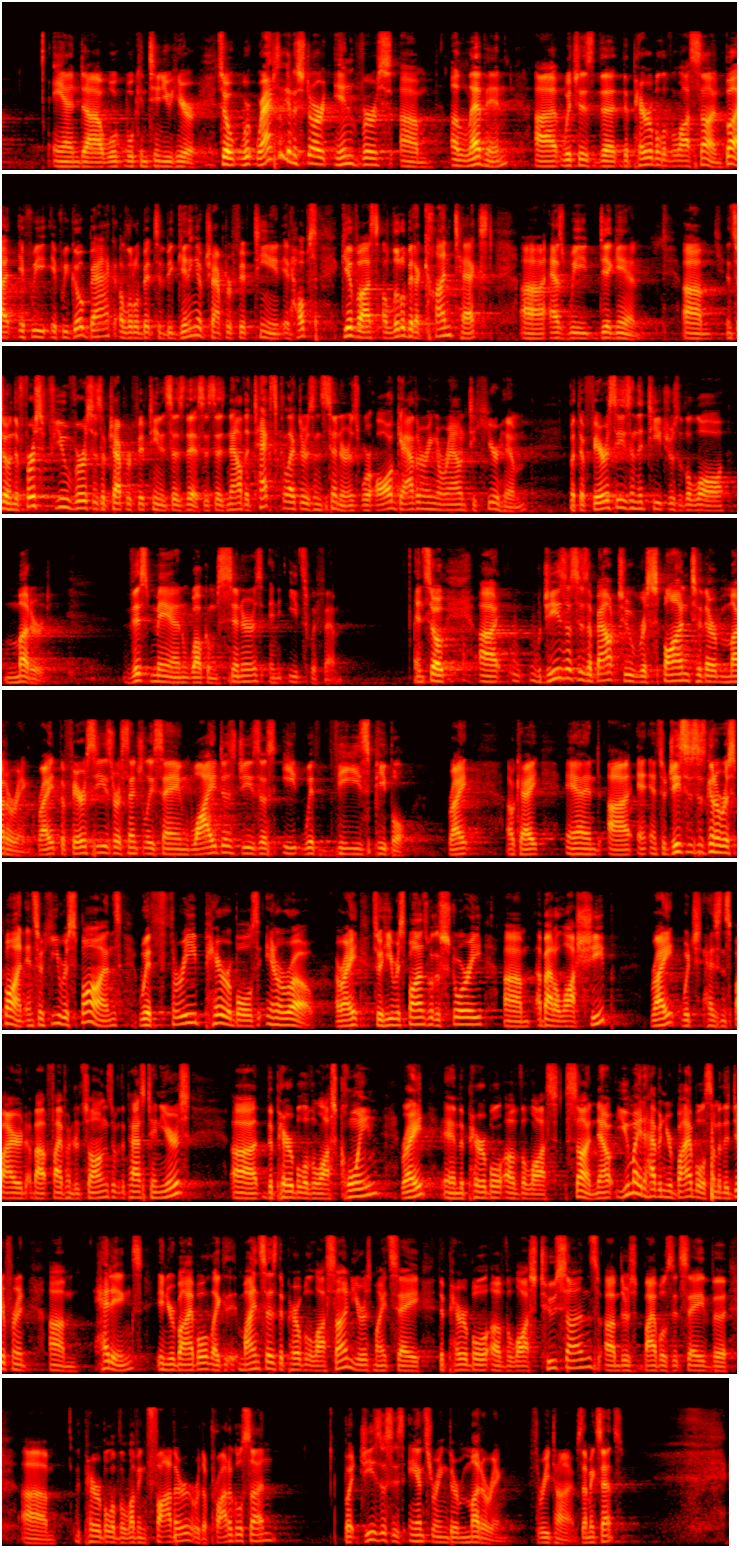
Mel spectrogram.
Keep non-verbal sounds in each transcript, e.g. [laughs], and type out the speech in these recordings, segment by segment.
and uh, we'll, we'll continue here. So we're, we're actually going to start in verse um, 11, uh, which is the, the parable of the lost son. But if we, if we go back a little bit to the beginning of chapter 15, it helps give us a little bit of context uh, as we dig in. Um, and so in the first few verses of chapter 15, it says this It says, Now the tax collectors and sinners were all gathering around to hear him, but the Pharisees and the teachers of the law muttered. This man welcomes sinners and eats with them. And so uh, Jesus is about to respond to their muttering, right? The Pharisees are essentially saying, Why does Jesus eat with these people, right? Okay. And, uh, and, and so Jesus is going to respond. And so he responds with three parables in a row, all right? So he responds with a story um, about a lost sheep, right? Which has inspired about 500 songs over the past 10 years uh, the parable of the lost coin, right? And the parable of the lost son. Now, you might have in your Bible some of the different um, headings in your Bible. Like mine says the parable of the lost son, yours might say the parable of the lost two sons. Um, there's Bibles that say the, um, the parable of the loving father or the prodigal son. But Jesus is answering their muttering three times. That make sense?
